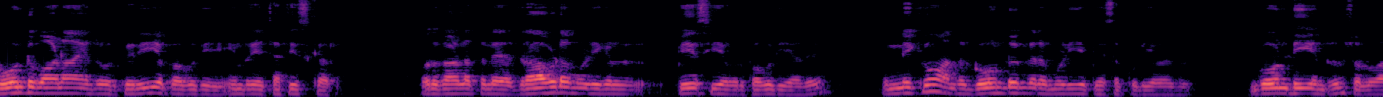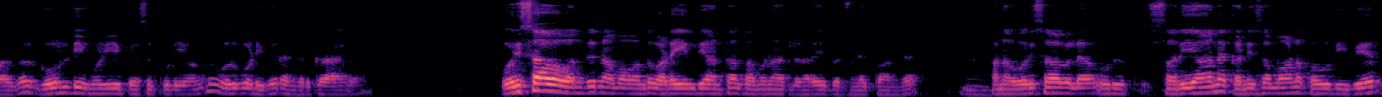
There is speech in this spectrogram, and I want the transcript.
கோண்டுவானா என்ற ஒரு பெரிய பகுதி இன்றைய சத்தீஸ்கர். ஒரு காலத்தில் திராவிட மொழிகள் பேசிய ஒரு பகுதி அது. இன்றைக்கும் அந்த கோண்டுங்கிற மொழியை பேசக்கூடியவர்கள் கோண்டி என்றும் சொல்லுவார்கள். கோண்டி மொழியை பேசக்கூடியவங்க ஒரு கோடி பேர் அங்கே இருக்கிறாங்க. ஒரிசாவை வந்து நம்ம வந்து வட இந்தியான்னு தான் தமிழ்நாட்டில் நிறைய பேர் நினைப்பாங்க. ஆனால் ஒரிசாவில் ஒரு சரியான கணிசமான பகுதி பேர்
